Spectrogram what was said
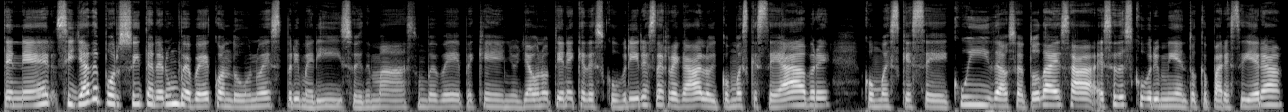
tener, si ya de por sí tener un bebé cuando uno es primerizo y demás, un bebé pequeño, ya uno tiene que descubrir ese regalo y cómo es que se abre, cómo es que se cuida, o sea, esa ese descubrimiento que pareciera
